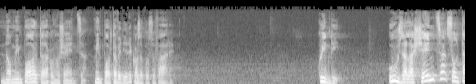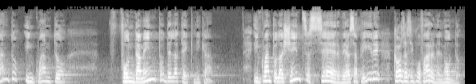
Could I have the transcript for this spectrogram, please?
Non mi importa la conoscenza, mi importa vedere cosa posso fare. Quindi usa la scienza soltanto in quanto fondamento della tecnica, in quanto la scienza serve a sapere cosa si può fare nel mondo,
